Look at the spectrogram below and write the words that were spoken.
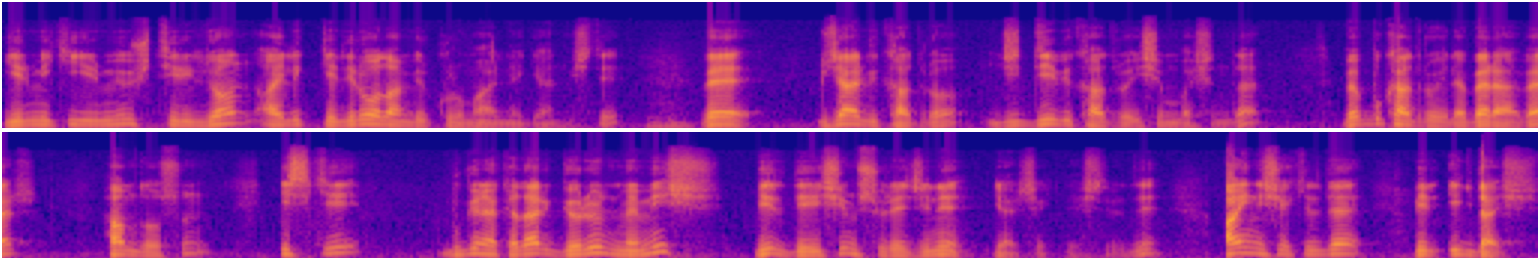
22-23 trilyon aylık geliri olan bir kurum haline gelmişti. Ve güzel bir kadro, ciddi bir kadro işin başında ve bu kadro ile beraber hamdolsun İSKİ bugüne kadar görülmemiş bir değişim sürecini gerçekleştirdi. Aynı şekilde bir İGDAŞ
